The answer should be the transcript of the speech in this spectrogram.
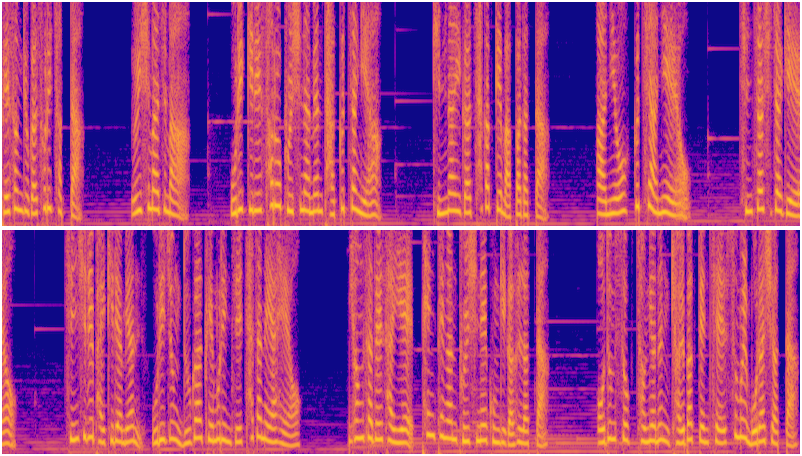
배성규가 소리쳤다. 의심하지 마. 우리끼리 서로 불신하면 다 끝장이야. 김나희가 차갑게 맞받았다. 아니요, 끝이 아니에요. 진짜 시작이에요. 진실을 밝히려면 우리 중 누가 괴물인지 찾아내야 해요. 형사들 사이에 팽팽한 불신의 공기가 흘렀다. 어둠 속 정연은 결박된 채 숨을 몰아쉬었다.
